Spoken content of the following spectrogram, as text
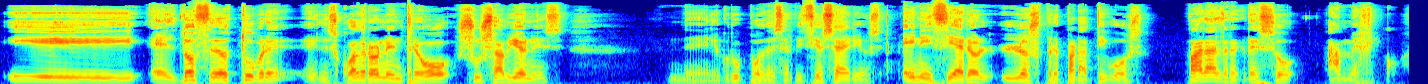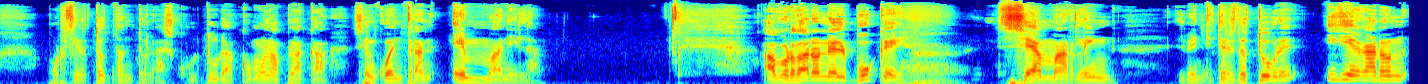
y el 12 de octubre el escuadrón entregó sus aviones del grupo de servicios aéreos e iniciaron los preparativos para el regreso a México. Por cierto, tanto la escultura como la placa se encuentran en Manila. Abordaron el buque Sea Marlin el 23 de octubre y llegaron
